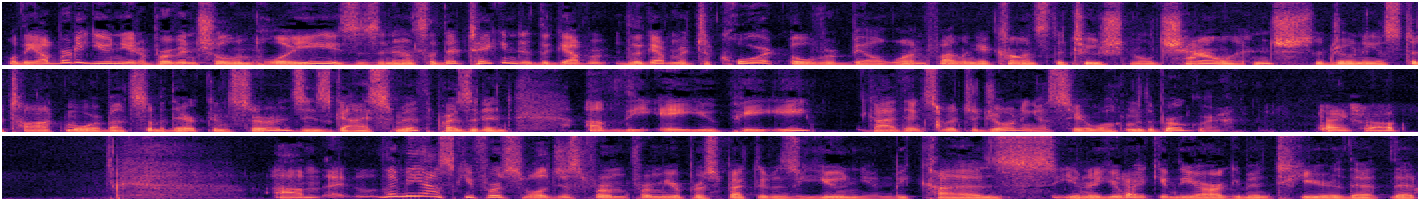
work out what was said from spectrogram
Well, the Alberta Union of Provincial Employees has announced that they're taking to the, gov- the government to court over Bill 1, filing a constitutional challenge. So, joining us to talk more about some of their concerns is Guy Smith, president of the AUPE. Guy, thanks so much for joining us here. Welcome to the program. Thanks, Rob. Um, let me ask you first of all, just from, from your perspective as a union, because you know you're yep. making the argument here that that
